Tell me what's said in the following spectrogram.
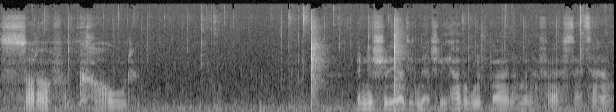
sod off, I'm cold. Initially, I didn't actually have a wood burner when I first set out.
